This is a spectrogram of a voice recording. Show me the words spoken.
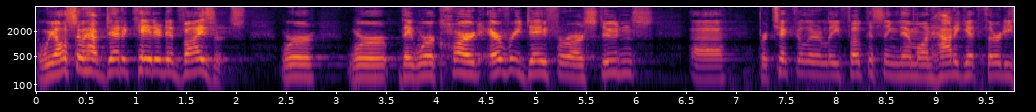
We also have dedicated advisors. We're, they work hard every day for our students. Uh, particularly focusing them on how to get 30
